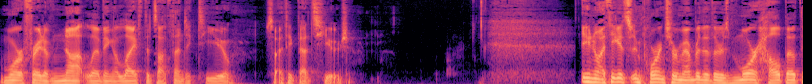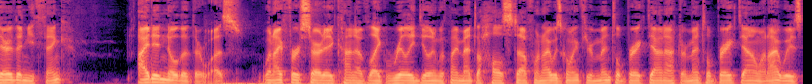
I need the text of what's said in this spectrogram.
more afraid of not living a life that's authentic to you. So i think that's huge. You know i think it's important to remember that there's more help out there than you think I didn't know that there was. When I first started kind of like really dealing with my mental health stuff when I was going through mental breakdown after mental breakdown when I was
